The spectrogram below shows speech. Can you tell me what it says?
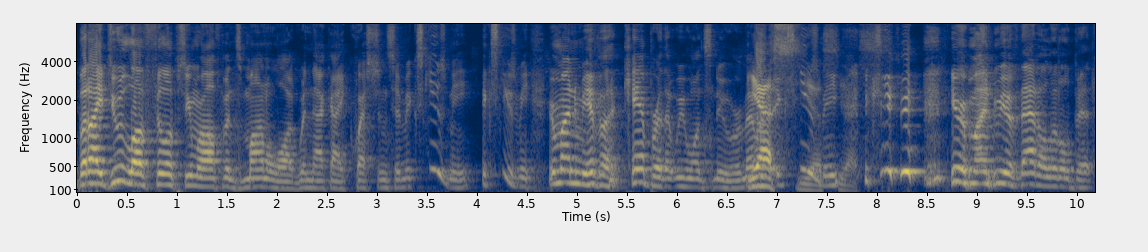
but I do love Philip Seymour Hoffman's monologue when that guy questions him. Excuse me, excuse me. He reminded me of a camper that we once knew. Remember? Yes, Excuse yes, me. yes. Excuse me. He reminded me of that a little bit.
